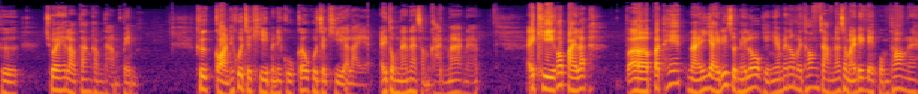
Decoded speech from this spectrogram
คือช่วยให้เราตั้งคำถามเป็น คือก่อนที่คุณจะคีย์ไปใน Google คุณจะคีย์อะไรอะไอ้ตรงนั้นน่ะสำคัญมากนะครับไอ้คีย์เข้าไปแล้วประเทศไหนใหญ่ที่สุดในโลกอย่างเงี้ยไม่ต้องไปท่องจำแล้วสมัยเด็กๆผมท่องนะ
